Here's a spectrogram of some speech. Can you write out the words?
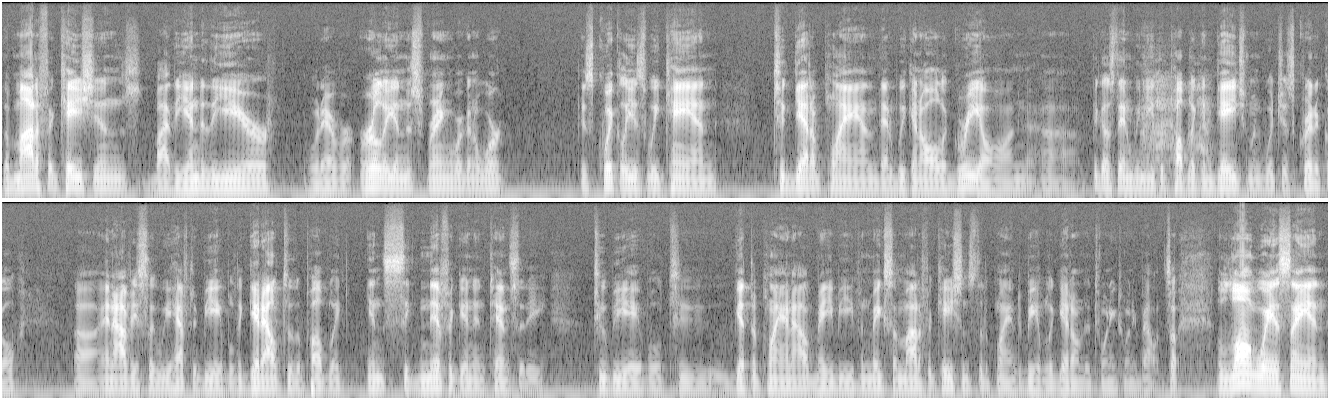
the modifications by the end of the year, whatever, early in the spring, we're going to work as quickly as we can to get a plan that we can all agree on, uh, because then we need the public engagement, which is critical. Uh, and obviously, we have to be able to get out to the public in significant intensity to be able to get the plan out, maybe even make some modifications to the plan to be able to get on the 2020 ballot. So, a long way of saying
